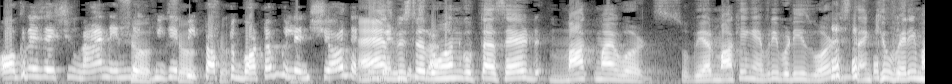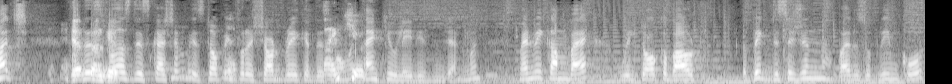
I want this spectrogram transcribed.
organization man in Sure, the BJP, sure, top sure. to bottom, will ensure that. As Mr. Rohan Gupta said, mark my words. So we are marking everybody's words. Thank you very much for Yes, this thank you. first discussion. We're stopping for a short break at this Thank moment. you. Thank you, ladies and gentlemen. When we come back, we'll talk about the big decision by the Supreme Court.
